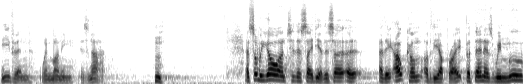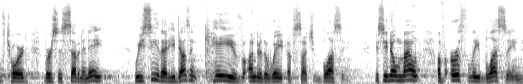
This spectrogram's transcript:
even when money is not. Hmm. And so we go on to this idea, this uh, uh, the outcome of the upright. But then as we move toward verses 7 and 8, we see that he doesn't cave under the weight of such blessing. You see, no amount of earthly blessing,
